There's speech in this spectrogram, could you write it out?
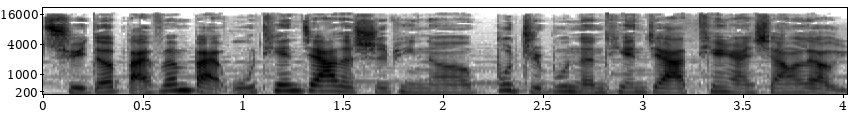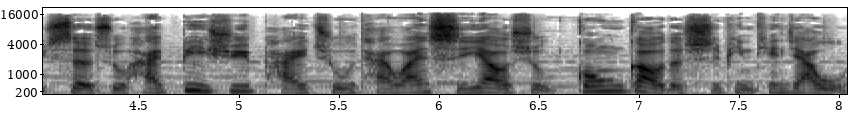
取得百分百无添加的食品呢，不只不能添加天然香料与色素，还必须排除台湾食药署公告的食品添加物。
